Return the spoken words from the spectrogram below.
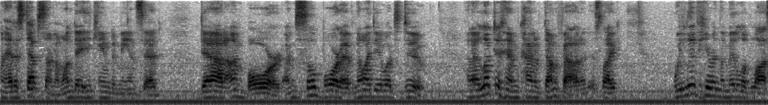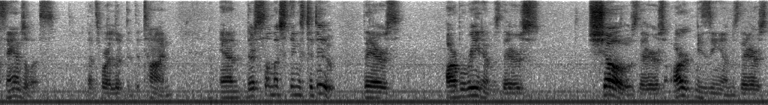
I had a stepson, and one day he came to me and said, Dad, I'm bored. I'm so bored. I have no idea what to do. And I looked at him kind of dumbfounded. It's like, we live here in the middle of Los Angeles. That's where I lived at the time. And there's so much things to do. There's arboretums, there's shows, there's art museums, there's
